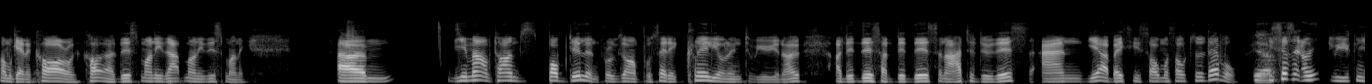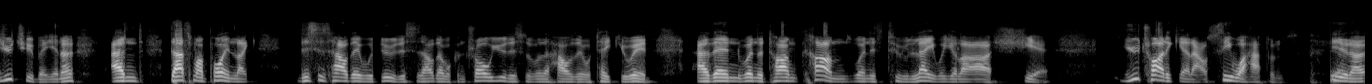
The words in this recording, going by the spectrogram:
I'm getting a car or car, uh, this money, that money, this money. Um, the amount of times Bob Dylan, for example, said it clearly on an interview, you know, I did this, I did this, and I had to do this, and yeah, I basically sold my soul to the devil. Yeah. He says it on an interview. You can YouTube it, you know, and that's my point. Like this is how they would do this is how they will control you this is how they will take you in. And then when the time comes when it's too late where you're like ah shit. You try to get out see what happens yeah. you know?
